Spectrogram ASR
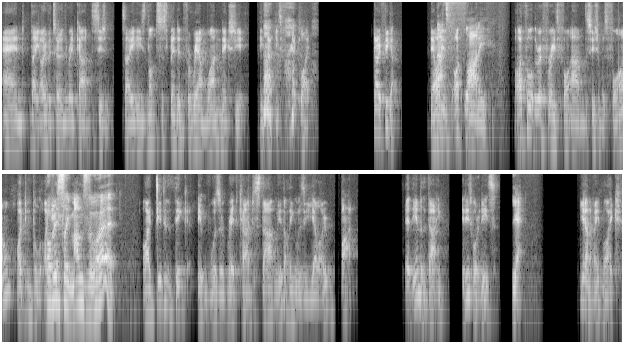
and they overturned the red card decision. So he's not suspended for round one next year. He's, he's free to play. Go figure. Now, I, That's didn't, I, thought, funny. I thought the referee's fi- um, decision was final. I didn't believe. Obviously, mum's the word. I didn't think it was a red card to start with. I think it was a yellow. But at the end of the day, it is what it is. Yeah. You know what I mean? Like,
